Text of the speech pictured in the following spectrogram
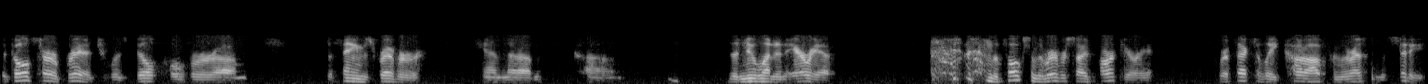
the Gold Star Bridge was built over um, the Thames River in um, uh, the New London area, the folks in the Riverside Park area were effectively cut off from the rest of the city.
